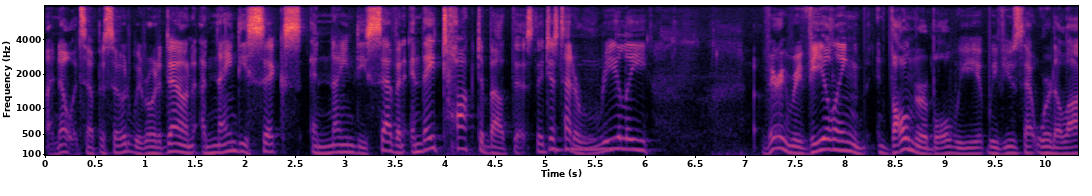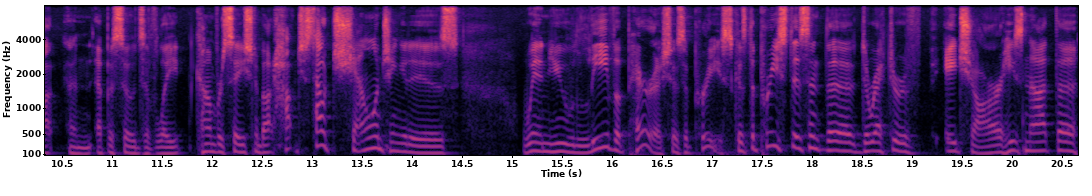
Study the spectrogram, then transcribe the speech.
I know it's episode, we wrote it down, a 96 and 97. And they talked about this. They just had a really very revealing vulnerable, we, we've used that word a lot in episodes of late, conversation about how just how challenging it is when you leave a parish as a priest because the priest isn't the director of hr he's not the,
